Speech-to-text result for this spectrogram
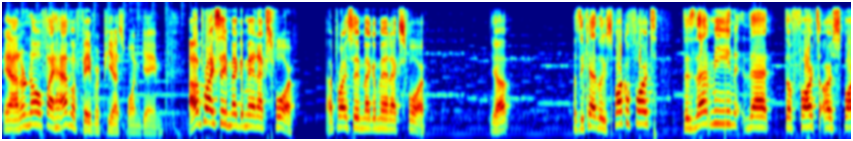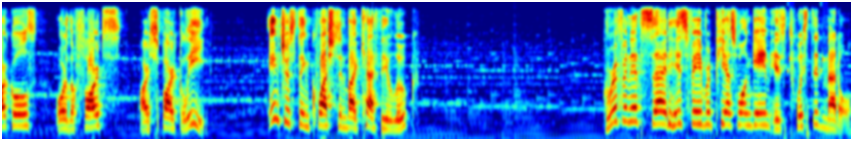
Yeah, I don't know if I have a favorite PS1 game. I would probably say Mega Man X4. I'd probably say Mega Man X4. Yep. Let's see, Kathy Luke. Sparkle farts. Does that mean that the farts are sparkles or the farts are sparkly? Interesting question by Kathy Luke. Griffinith said his favorite PS1 game is Twisted Metal.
